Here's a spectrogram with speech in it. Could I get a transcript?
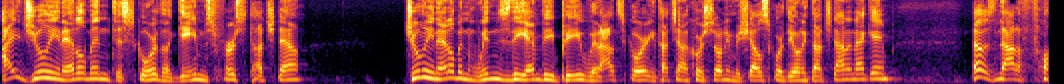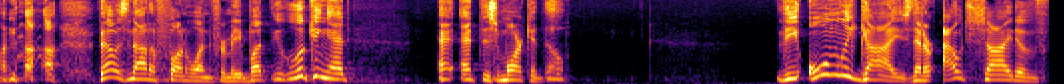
I had Julian Edelman to score the game's first touchdown. Julian Edelman wins the MVP without scoring a touchdown. Of course, Sony Michel scored the only touchdown in that game. That was not a fun. that was not a fun one for me. But looking at, at at this market though, the only guys that are outside of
